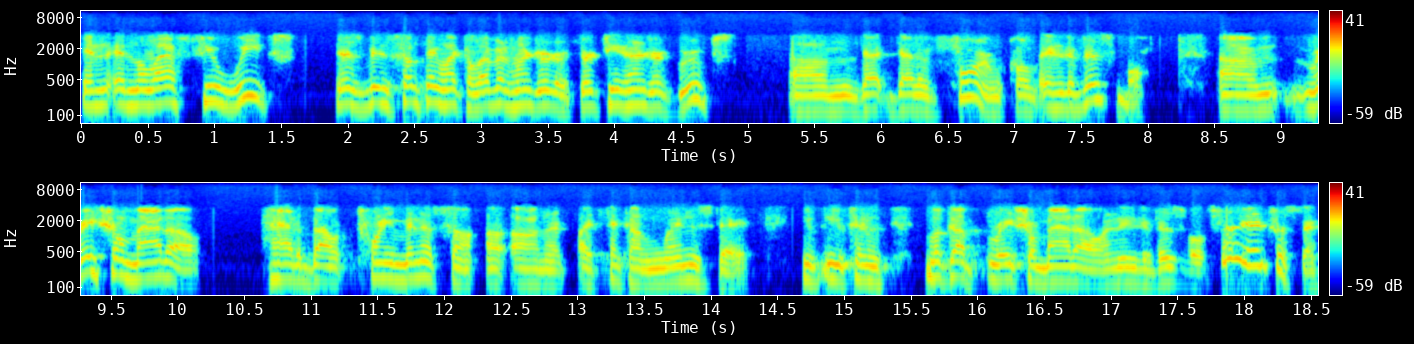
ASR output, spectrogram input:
in in the last few weeks, there's been something like 1,100 or 1,300 groups um, that that have formed called Indivisible. Um, Rachel Maddow had about 20 minutes on, uh, on, it, I think, on Wednesday. You, you can look up Rachel Maddow and Indivisible. It's very interesting.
